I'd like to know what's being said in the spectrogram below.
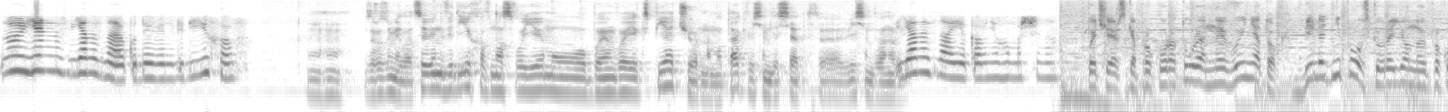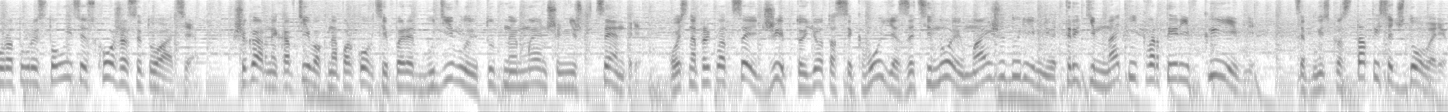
Ну, я не, я не знаю, куди він від'їхав. Угу, зрозуміло. Це він від'їхав на своєму BMW X5 чорному, так? 8820. Я не знаю, яка в нього машина. Печерська прокуратура не виняток. Біля Дніпровської районної прокуратури столиці схожа ситуація. Шикарних автівок на парковці перед будівлею тут не менше ніж в центрі. Ось, наприклад, цей джип Toyota Sequoia за ціною майже дорівнює трикімнатній квартирі в Києві. Це близько 100 тисяч доларів.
